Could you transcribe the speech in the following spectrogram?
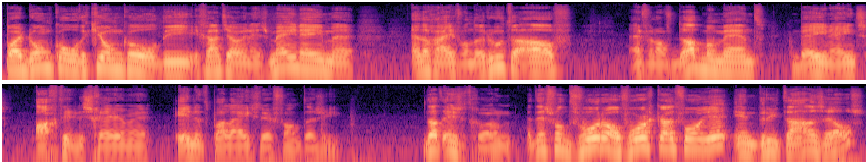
Pardonkel, de kjonkel, die gaat jou ineens meenemen. En dan ga je van de route af. En vanaf dat moment ben je ineens achter de schermen in het paleis der fantasie. Dat is het gewoon. Het is van tevoren al voorgekoud voor je, in drie talen zelfs.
